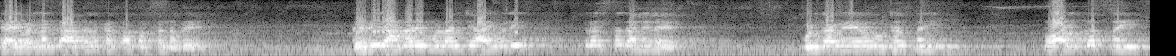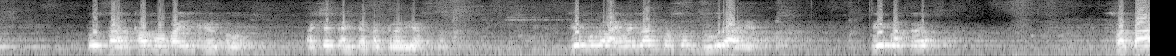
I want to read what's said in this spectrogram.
ते आईवडिलांचा आदर करतात असं नव्हे. घरी राहणारे मुलांचे आईवडील त्रस्त झालेले आहेत. मुलगा वेळेवर उठत नाही तो ऐकत नाही तो सारखा मोबाईल खेळतो अशा त्यांच्या तक्रारी असतात. जे मुलं आईवडिलांपासून दूर आहेत ते मात्र स्वतः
